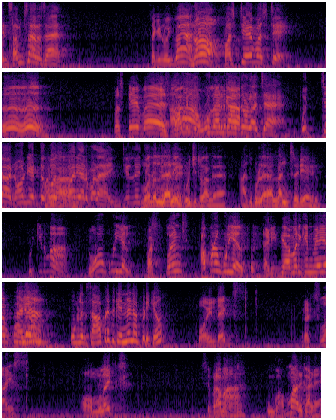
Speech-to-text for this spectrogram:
என் சம்சாரம் சார். செகண்ட் ஒய்ஃபா நோ ஃபர்ஸ்டே ஃபர்ஸ்ட் ஃபர்ஸ்ட் டே ஃபர்ஸ்ட் ஆமா பாக்க ஊர்ல ஊர்ல இருக்கா பார்த்தவளாச்சே புச்சா நோண்டி எடுத்த கோஸ். மாதிரியா இருப்பாளே. ஜில்லு ஜில்லு முதல்ல. நீங்க குடிச்சிட்டு வாங்க. அதுக்குள்ள லஞ்ச் ரெடி ஆயிடும். குடிக்கணுமா? நோ குளியல். ஃபர்ஸ்ட் லஞ்ச் அப்புறம் குளியல். தி அமெரிக்கன் வே ஆஃப் குளியல் உங்களுக்கு சாப்பிடுறதுக்கு என்னென்ன பிடிக்கும்? Boiled eggs bread slice omelette சிவராமா உங்க அம்மா இருக்காளே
